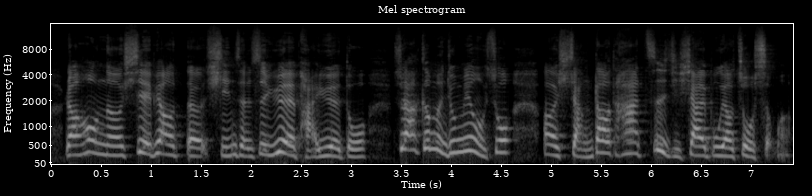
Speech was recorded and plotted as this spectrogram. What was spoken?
然后呢，卸票的行程是越排越多，所以他根本就没有说，呃，想到他自己下一步要做什么，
